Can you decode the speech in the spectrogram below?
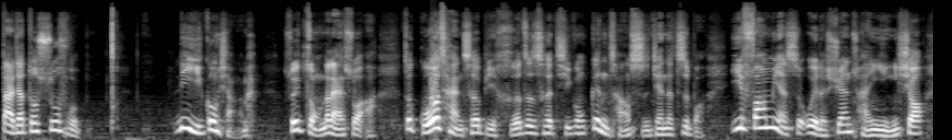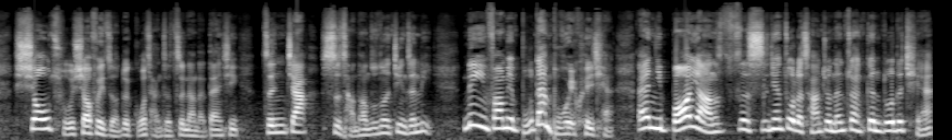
大家都舒服，利益共享了嘛。所以总的来说啊，这国产车比合资车提供更长时间的质保，一方面是为了宣传营销，消除消费者对国产车质量的担心，增加市场当中的竞争力；另一方面不但不会亏钱，哎，你保养这时间做的长，就能赚更多的钱，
